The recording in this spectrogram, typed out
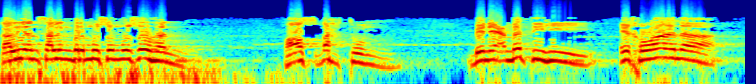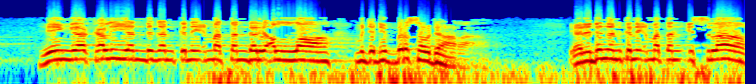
Kalian saling bermusuh-musuhan. Fasbahtum bi ikhwana hingga kalian dengan kenikmatan dari Allah menjadi bersaudara. Yani dengan kenikmatan Islam,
